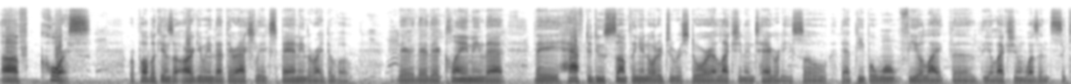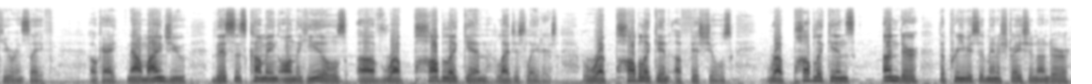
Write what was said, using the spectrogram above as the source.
of course, Republicans are arguing that they're actually expanding the right to vote. They're, they're, they're claiming that they have to do something in order to restore election integrity so that people won't feel like the, the election wasn't secure and safe. Okay? Now, mind you, this is coming on the heels of Republican legislators, Republican officials, Republicans under the previous administration, under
